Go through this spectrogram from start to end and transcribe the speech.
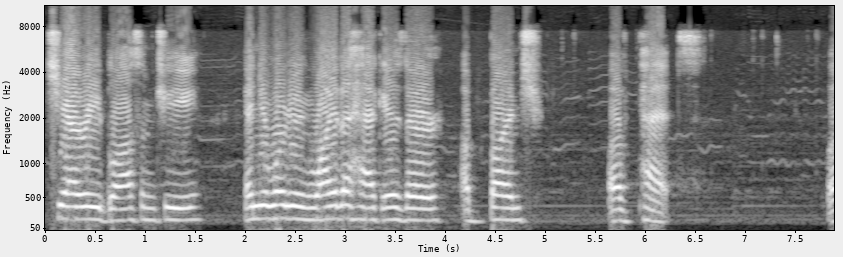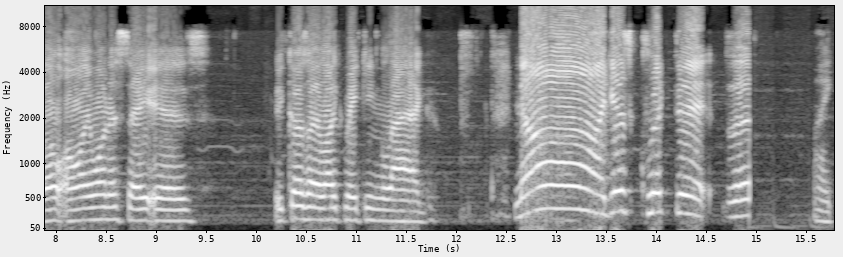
cherry blossom tree, and you're wondering why the heck is there a bunch of pets, well, all I want to say is, because I like making lag. No, I just clicked it. The My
